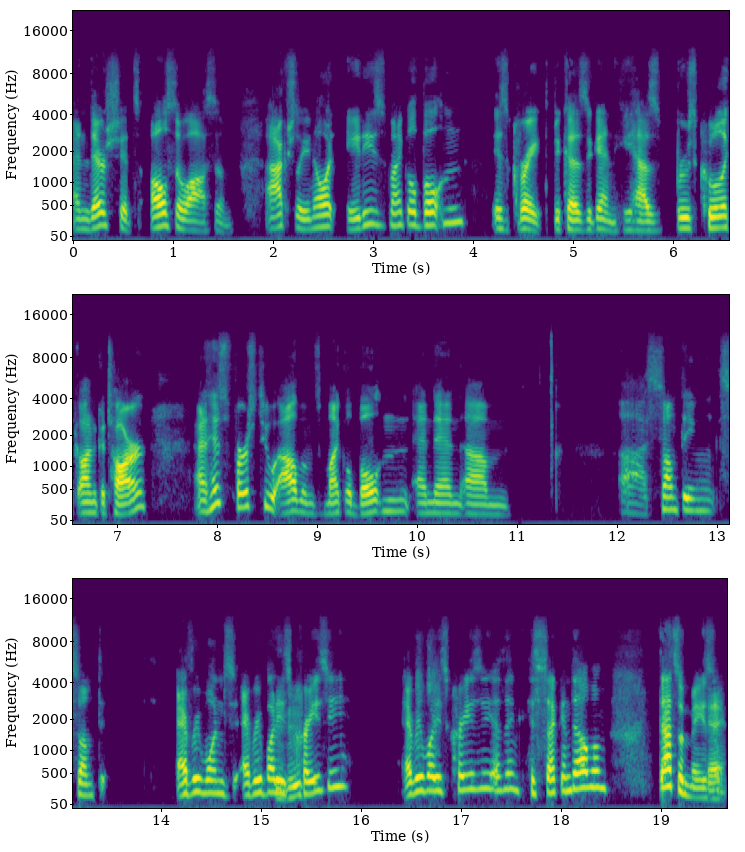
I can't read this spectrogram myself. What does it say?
and their shit's also awesome. Actually, you know what? 80s Michael Bolton is great because again, he has Bruce Kulick on guitar, and his first two albums, Michael Bolton, and then um, uh, something something. Everyone's everybody's Mhm. crazy. Everybody's crazy. I think his second album, that's amazing. Okay.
